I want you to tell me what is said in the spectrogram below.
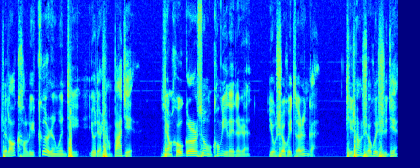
这老考虑个人问题，有点像八戒。像猴哥、孙悟空一类的人，有社会责任感，提倡社会实践，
